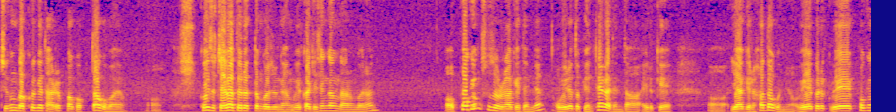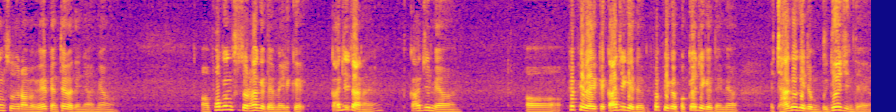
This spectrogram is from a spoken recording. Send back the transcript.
지금과 크게 다를 바가 없다고 봐요. 어, 거기서 제가 들었던 것 중에 한 몇 가지 생각나는 거는 어, 포경 수술을 하게 되면 오히려 더 변태가 된다 이렇게 어, 이야기를 하더군요. 왜 그렇게 왜 포경 수술하면 왜 변태가 되냐면 어, 포경 수술을 하게 되면 이렇게 까지잖아요. 까지면 어, 표피가 이렇게 까지게 되 표피가 벗겨지게 되면 자극이 좀 무뎌진대요.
